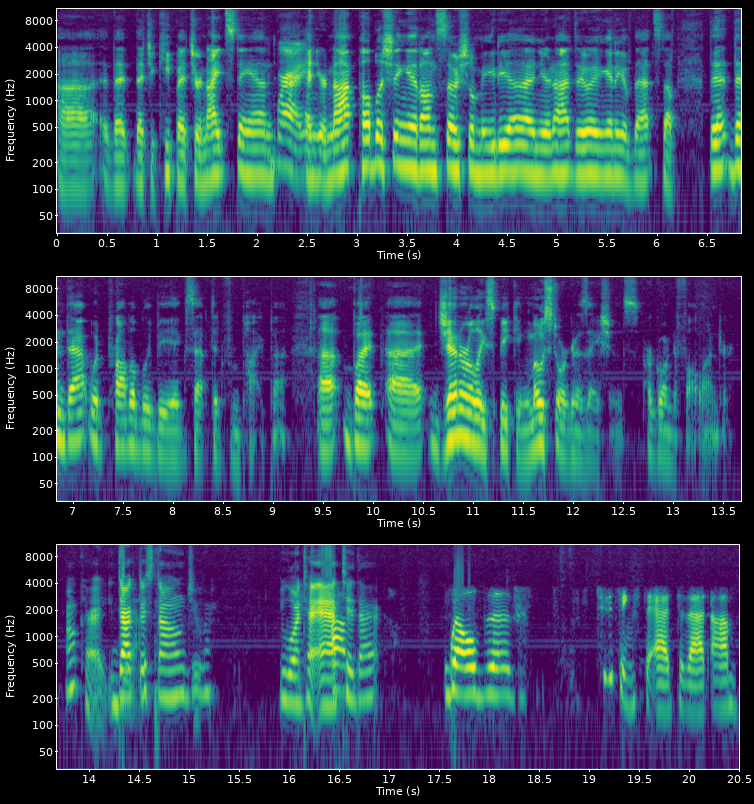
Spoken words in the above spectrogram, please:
Uh, that, that you keep at your nightstand Right. and you're not publishing it on social media and you're not doing any of that stuff, then, then that would probably be accepted from PIPA. Uh, but uh, generally speaking, most organizations are going to fall under. Okay. Dr. Stone, you, you want to add Um, to that? Well, the two things to add to that. Um,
